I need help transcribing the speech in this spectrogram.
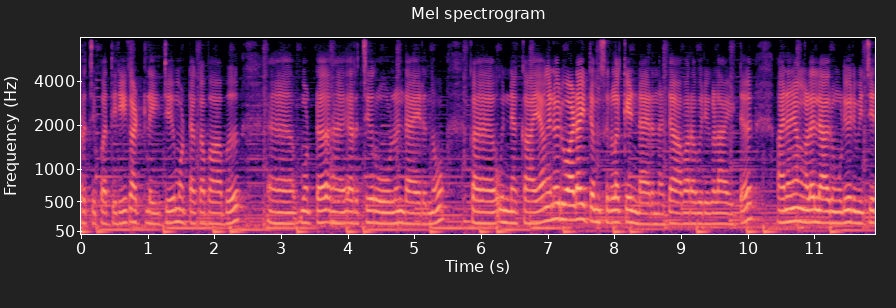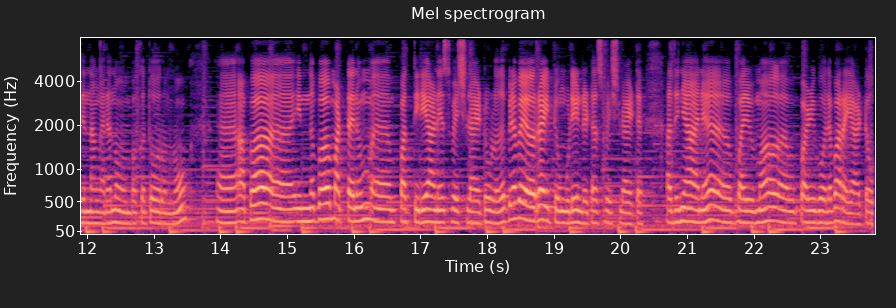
ഇറച്ചിപ്പത്തിരി കട്ട്ലേറ്റ് മുട്ട കബാബ് മുട്ട ഇറച്ചി റോൾ ഉണ്ടായിരുന്നു. ഉന്നക്കായ അങ്ങനെ ഒരുപാട് ഐറ്റംസുകളൊക്കെ ഉണ്ടായിരുന്നു കേട്ടോ വറപുരികളായിട്ട്. അങ്ങനെ ഞങ്ങളെല്ലാവരും കൂടി ഒരുമിച്ചിരുന്ന് അങ്ങനെ നോമ്പൊക്കെ തോറുന്നു. അപ്പോൾ ഇന്നിപ്പോൾ മട്ടനും പത്തിരിയാണ് സ്പെഷ്യലായിട്ടുള്ളത്. പിന്നെ വേറൊരു ഐറ്റവും കൂടി ഉണ്ട് കേട്ടോ സ്പെഷ്യലായിട്ട്. അത് ഞാൻ വരുമ്പോൾ പഴി പോലെ പറയാം കേട്ടോ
